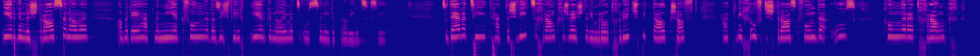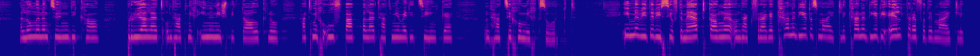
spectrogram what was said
irgendein Strassenname, aber den hat man nie gefunden. Das ist vielleicht irgendjemand außen in der Provinz gewesen. Zu dieser Zeit hat eine Schweizer Krankenschwester im Rotkreuzspital geschafft, hat mich auf der Straße gefunden, ausgehungert, krank, eine Lungenentzündung gehabt, brüllt und hat mich innen ins Spital genommen, hat mich aufpäppelt, hat mir Medizin gegeben und hat sich um mich gesorgt. Immer wieder ist sie auf den Markt gegangen und hat gefragt, kennen ihr das Mädchen? Kennen ihr die Eltern von dem Mädchen?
